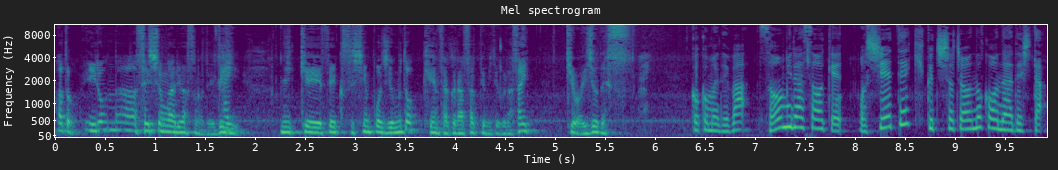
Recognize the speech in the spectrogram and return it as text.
あと、いろんなセッションがありますので、ぜひ、日経 SX シンポジウムと検索なさってみてください。今日は以上です。はい、ここまでは、総ミラ総研、教えて菊池所長のコーナーでした。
